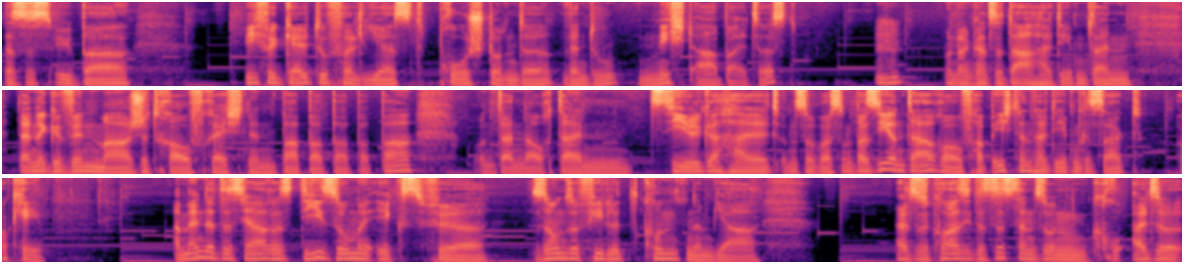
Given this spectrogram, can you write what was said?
Das ist über, wie viel Geld du verlierst pro Stunde, wenn du nicht arbeitest. Mhm. Und dann kannst du da halt eben dein, deine Gewinnmarge draufrechnen, ba, ba, ba, ba, ba, und dann auch dein Zielgehalt und sowas. Und basierend darauf habe ich dann halt eben gesagt, okay, am Ende des Jahres die Summe X für so und so viele Kunden im Jahr also quasi, das ist dann so ein, also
